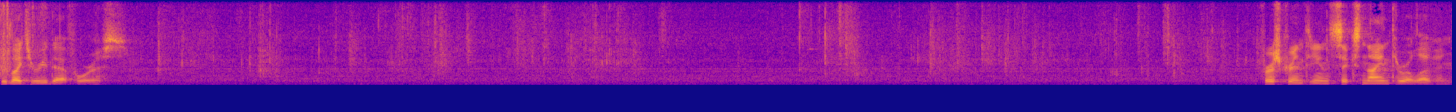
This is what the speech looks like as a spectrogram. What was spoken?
Who'd like to read that for us? First Corinthians 6 9 through 11.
